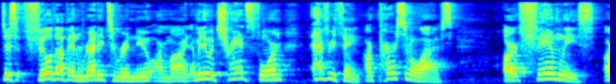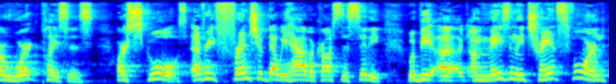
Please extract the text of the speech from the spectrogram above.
just filled up and ready to renew our mind. I mean, it would transform everything, our personal lives, our families, our workplaces, our schools, every friendship that we have across this city would be uh, amazingly transformed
